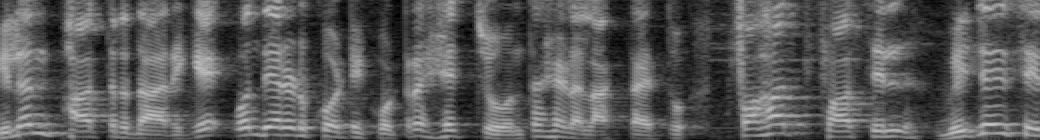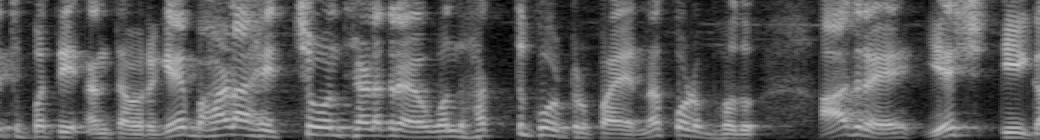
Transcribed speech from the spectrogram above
ವಿಲನ್ ಪಾತ್ರದಾರಿಗೆ ಒಂದೆರಡು ಕೋಟಿ ಕೊಟ್ರೆ ಹೆಚ್ಚು ಅಂತ ಹೇಳಲಾಗ್ತಾ ಇತ್ತು. ಫಹದ್ ಫಾಸಿಲ್ ವಿಜಯ್ ಸೇತುಪತಿ ಅಂತವರಿಗೆ ಬಹಳ ಹೆಚ್ಚು ಅಂತ ಹೇಳಿದ್ರೆ ಒಂದು ಹತ್ತು ಕೋಟಿ ರೂಪಾಯಿಯನ್ನ ಕೊಡಬಹುದು ಆದ್ರೆ ಯಶ್ ಈಗ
